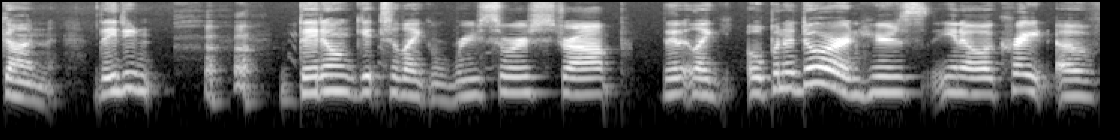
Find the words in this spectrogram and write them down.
gun. They do. they don't get to like resource drop. They don't, like open a door and here's you know a crate of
